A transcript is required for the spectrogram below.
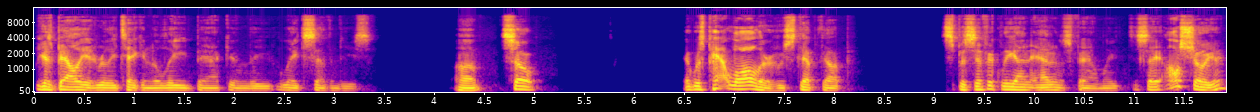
because Bally had really taken the lead back in the late 70s. Uh, so it was Pat Lawlor who stepped up specifically on Addams Family to say, I'll show you.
